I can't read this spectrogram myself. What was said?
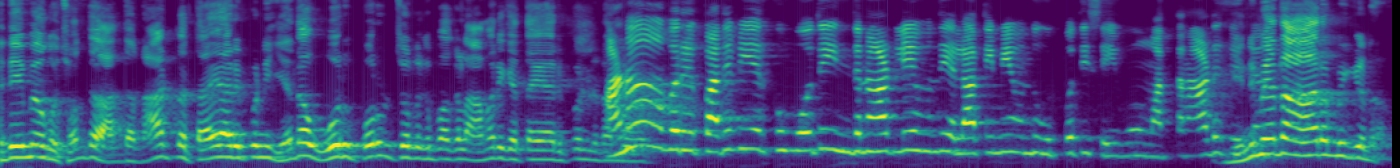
எதையுமே அவங்க சொந்த அந்த நாட்டில் தயாரிப்புன்னு ஏதோ ஒரு பொருள் சொல்லுங்க பார்க்கலாம். அமெரிக்க தயாரிப்புன்னு ஆனா அவர் பதவி ஏற்கும் போது இந்த நாட்டிலேயே வந்து எல்லாத்தையுமே வந்து உற்பத்தி செய்வோம். மத்த நாடு இனிமே தான் ஆரம்பிக்கணும்.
